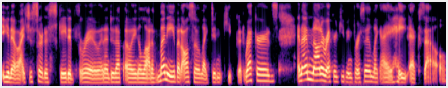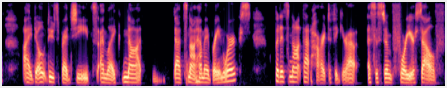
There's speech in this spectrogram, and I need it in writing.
you know I just sort of skated through and ended up owing a lot of money but also like didn't keep good records. And I'm not a record keeping person like I hate Excel. I don't do spreadsheets. I'm like not that's not how my brain works. But it's not that hard to figure out a system for yourself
